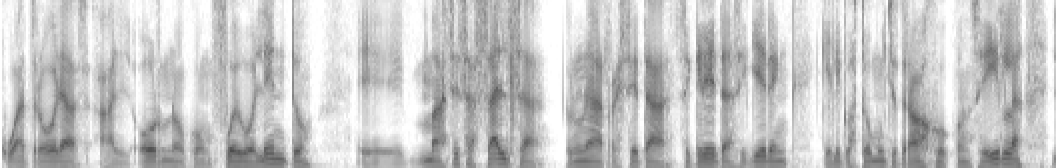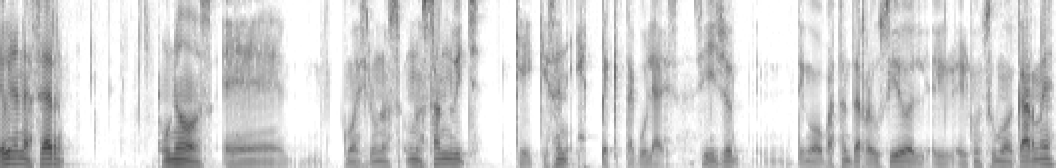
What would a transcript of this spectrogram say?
cuatro horas al horno con fuego lento. Eh, más esa salsa con una receta secreta, si quieren, que le costó mucho trabajo conseguirla. Logran hacer unos, eh, ¿cómo decir? Unos, sándwiches que, son espectaculares. ¿sí? Yo tengo bastante reducido el consumo de carne.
